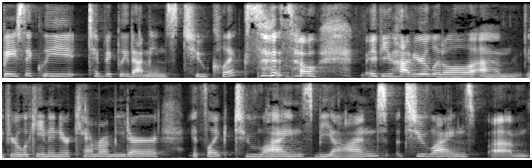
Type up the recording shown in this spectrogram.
basically typically that means two clicks. So if you have your little um, if you're looking in your camera meter it's like two lines beyond two lines um,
